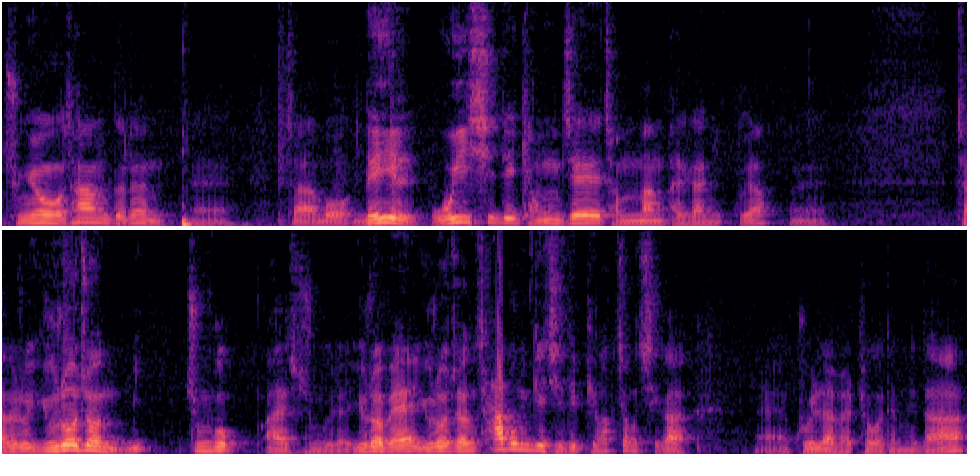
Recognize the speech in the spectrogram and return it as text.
중요 사항들은 예, 자, 뭐 내일 OECD 경제 전망 발간이 있고요. 예. 자, 그리고 유로존 미- 중국 아, 저 중국이래. 유럽의 유로존 4분기 GDP 확정치가 예, 9일 날 발표가 됩니다.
